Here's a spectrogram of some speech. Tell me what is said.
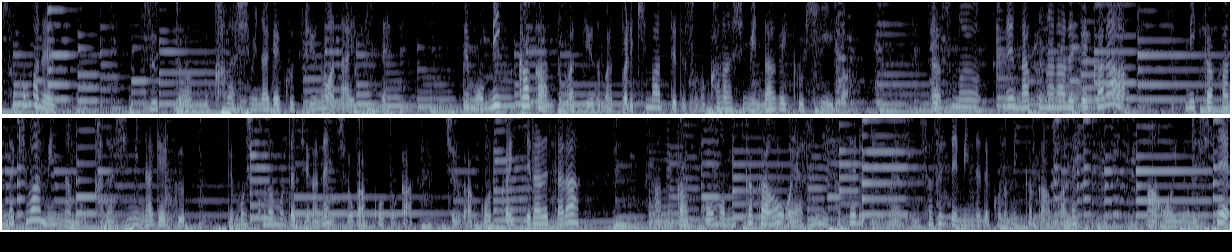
そこまでずっと悲しみ嘆くっていうのはないですね。でも3日間とかっていうのもやっぱり決まっててその悲しみ嘆く日が。だからそのね亡くなられてから3日間だけはみんなも悲しみ嘆く。でもし子どもたちがね小学校とか中学校とか行ってられたらあの学校も3日間をお休みさせる。お休みさせてみんなでこの3日間はね、まあ、お祈りして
